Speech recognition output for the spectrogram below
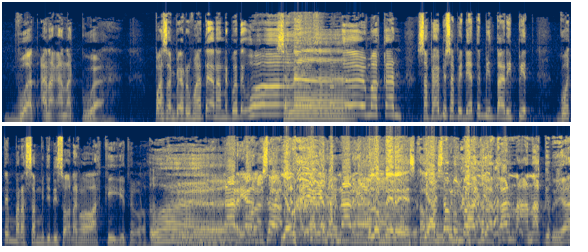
buat anak-anak gue. Pas sampai rumah teh anak-anak gue teh wah Seneng. eh, makan sampai habis sampai dia teh minta repeat. Gue teh merasa menjadi seorang lelaki gitu loh. Wah. Benar ya, Kalau bisa- Yang, yang benar ya. Belum beres. kalau yang bisa benar. membahagiakan anak gitu ya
